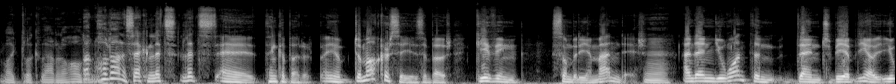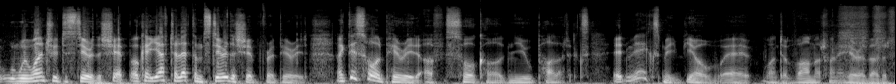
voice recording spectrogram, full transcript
like to look at that at all"? Uh, hold on a second. Let's let's uh, think about it. You know, democracy is about giving somebody a mandate, Yeah. and then you want them then to be able. You know, you, we want you to steer the ship. Okay, you have to let them steer the ship for a period. Like this whole period of so-called new politics, it makes me you know uh, want to vomit when I hear about it.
